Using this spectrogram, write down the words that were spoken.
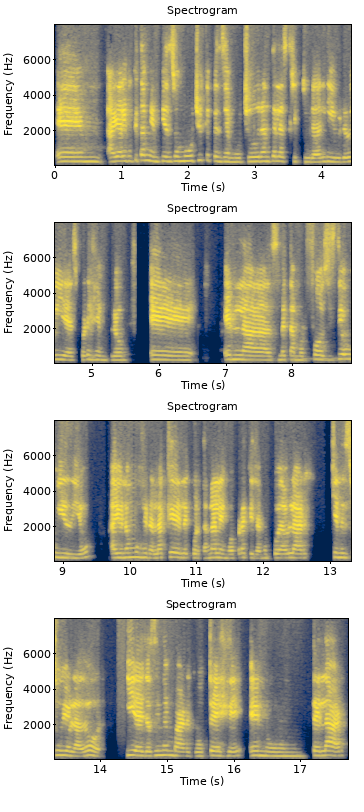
Em, hay algo que también pienso mucho y que pensé mucho durante la escritura del libro y es, por ejemplo, eh, en las metamorfosis de Ovidio, hay una mujer a la que le cortan la lengua para que ella no pueda hablar quién es su violador y ella, sin embargo, teje en un telar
